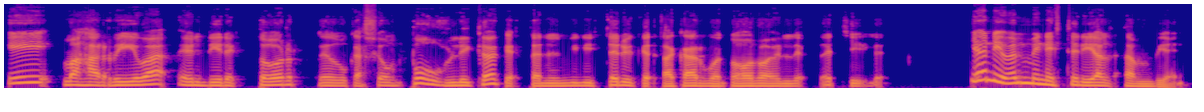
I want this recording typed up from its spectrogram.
y más arriba el director de educación pública, que está en el ministerio y que está a cargo de todos los SLEP de Chile, y a nivel ministerial también.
